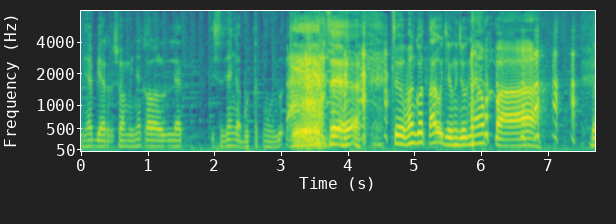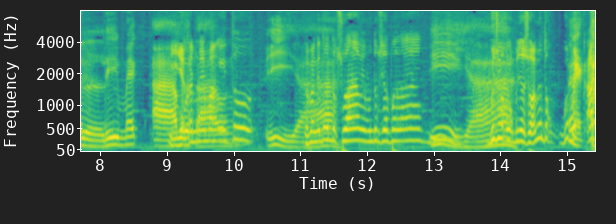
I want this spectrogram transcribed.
Ya biar suaminya kalau lihat istrinya nggak butek mulu. Gitu. Cuman gue tahu ujung-ujungnya apa. Beli make up. iya kan memang tahu. itu Iya. memang itu untuk suami, untuk siapa lagi? Iya. Gue juga kalau punya suami untuk gue make up.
